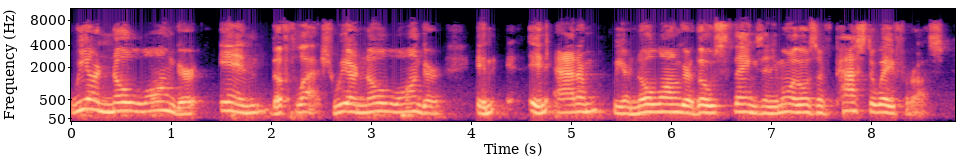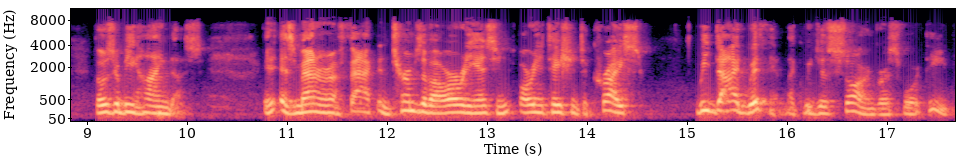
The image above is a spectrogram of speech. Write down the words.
we are no longer in the flesh. We are no longer in, in Adam. We are no longer those things anymore. Those have passed away for us. Those are behind us. As a matter of fact, in terms of our orientation, orientation to Christ, we died with him, like we just saw in verse 14.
